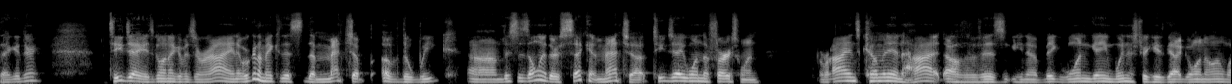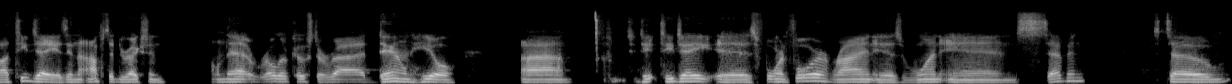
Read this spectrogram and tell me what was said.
Take a drink. TJ is going against Ryan. We're going to make this the matchup of the week. Um, this is only their second matchup. TJ won the first one. Ryan's coming in hot off of his, you know, big one-game winning streak he's got going on, while TJ is in the opposite direction on that roller coaster ride downhill. Uh, TJ is four and four. Ryan is one and seven. So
